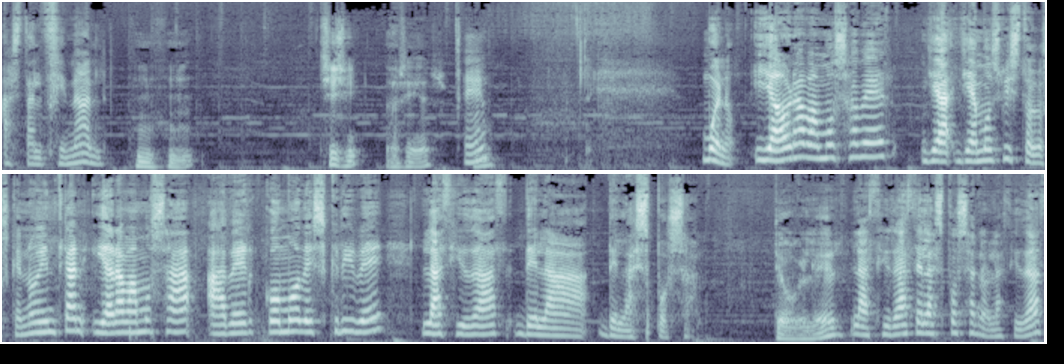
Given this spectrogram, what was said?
hasta el final. Sí, sí, así es. ¿Eh? Bueno, y ahora vamos a ver, ya, ya hemos visto los que no entran, y ahora vamos a, a ver cómo describe la ciudad de la, de la esposa. ¿Tengo que leer? La ciudad de la esposa, no, la ciudad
